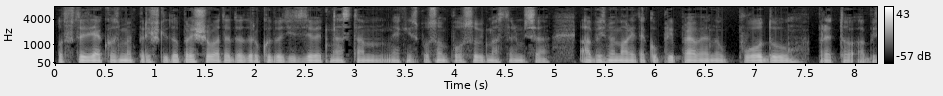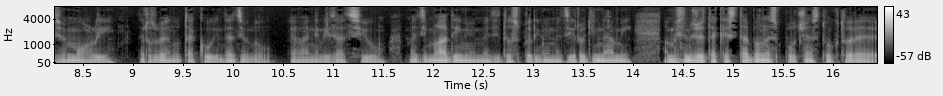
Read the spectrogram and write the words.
odvtedy, ako sme prišli do Prešova, teda do roku 2019, tam nejakým spôsobom pôsobím a snažím sa, aby sme mali takú pripravenú pôdu preto, aby sme mohli rozbehnúť takú intenzívnu evangelizáciu medzi mladými, medzi dospelými, medzi rodinami. A myslím, že také stabilné spoločenstvo, ktoré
